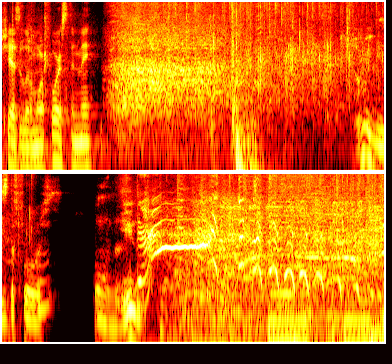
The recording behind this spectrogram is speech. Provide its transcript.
She has a little more force than me. I'm gonna use the force on you. Ah!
